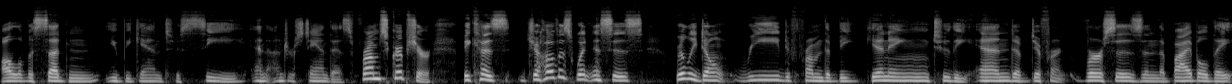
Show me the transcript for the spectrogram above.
all of a sudden you began to see and understand this from Scripture because Jehovah's Witnesses really don't read from the beginning to the end of different verses in the Bible. They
